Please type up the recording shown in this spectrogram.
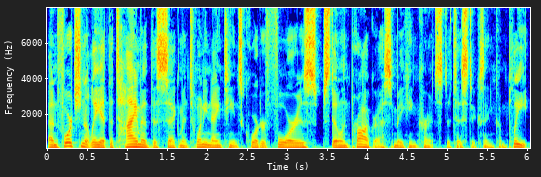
Unfortunately, at the time of this segment, 2019's quarter four is still in progress, making current statistics incomplete.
